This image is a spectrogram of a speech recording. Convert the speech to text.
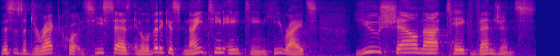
This is a direct quote. He says in Leviticus 19:18, he writes, "You shall not take vengeance,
